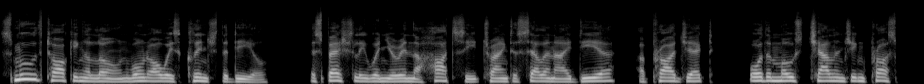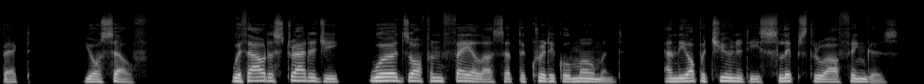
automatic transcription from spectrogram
Smooth talking alone won't always clinch the deal, especially when you're in the hot seat trying to sell an idea, a project, or the most challenging prospect, yourself. Without a strategy, words often fail us at the critical moment, and the opportunity slips through our fingers.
